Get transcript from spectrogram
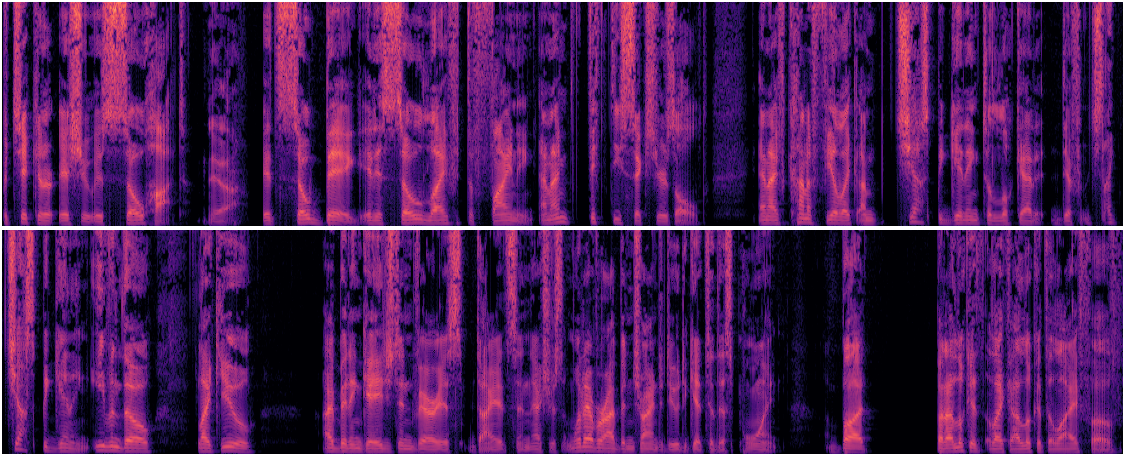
particular issue is so hot. Yeah. It's so big. It is so life defining. And I'm 56 years old. And I kind of feel like I'm just beginning to look at it different. Just like just beginning, even though, like you, I've been engaged in various diets and exercise, whatever I've been trying to do to get to this point. But but I look at like I look at the life of,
